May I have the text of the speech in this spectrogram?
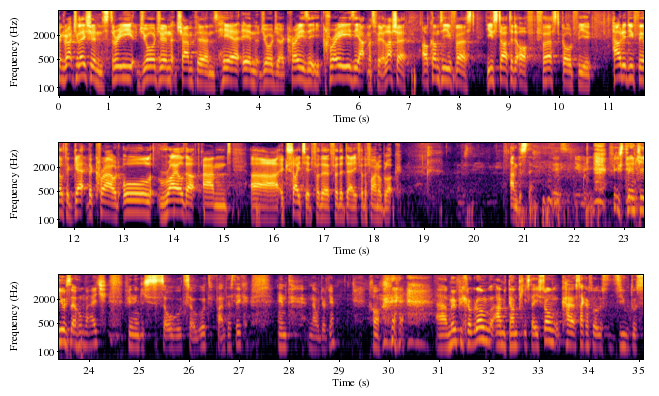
Congratulations, three Georgian champions here in Georgia. Crazy, crazy atmosphere. Lasha, I'll come to you first. You started it off, first gold for you. How did you feel to get the crowd all riled up and uh, excited for the, for the day, for the final block? understand. First, thank you so much. Feeling is so good, so good, fantastic. And now Georgia. ხო. მე ვფიქრობ რომ ამით დამტკიცდა ის რომ საქართველოს ძიუდოს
